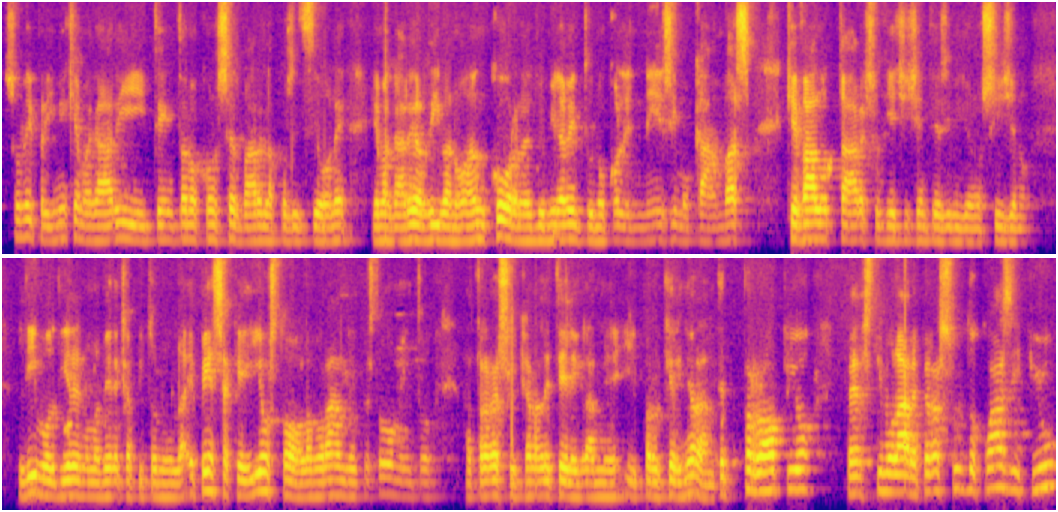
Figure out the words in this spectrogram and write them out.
sono i primi che magari tentano conservare la posizione e magari arrivano ancora nel 2021 con l'ennesimo canvas che va a lottare su 10 centesimi di ossigeno. Lì vuol dire non avere capito nulla. E pensa che io sto lavorando in questo momento attraverso il canale Telegram Il parrucchiere ignorante proprio per stimolare per assurdo quasi più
